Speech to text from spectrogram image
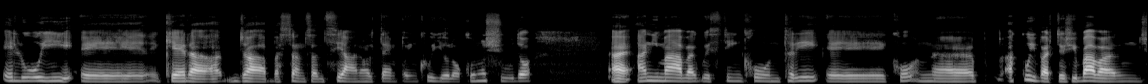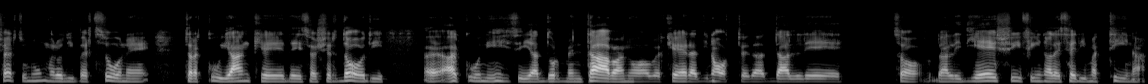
e lui, eh, che era già abbastanza anziano al tempo in cui io l'ho conosciuto, eh, animava questi incontri eh, con, eh, a cui partecipava un certo numero di persone, tra cui anche dei sacerdoti, eh, alcuni si addormentavano perché era di notte, da, dalle, so, dalle 10 fino alle 6 di mattina.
